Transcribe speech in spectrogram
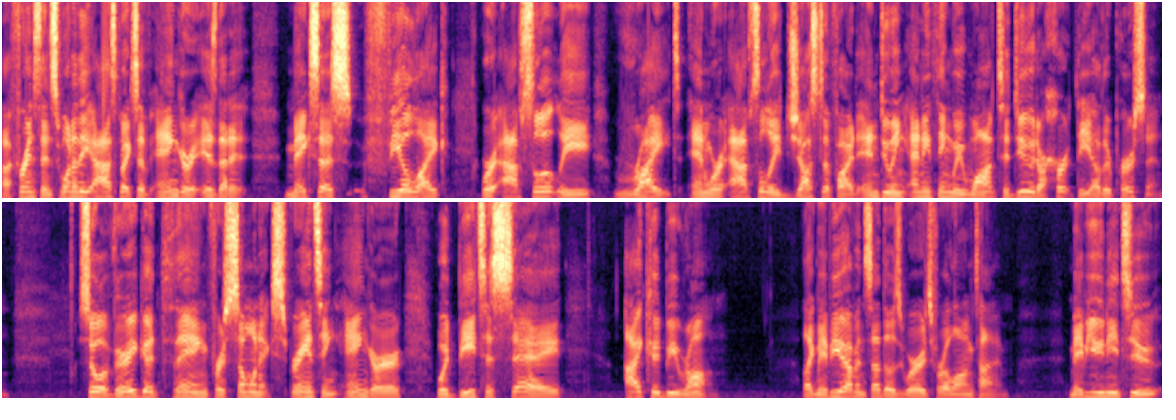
Uh, for instance, one of the aspects of anger is that it makes us feel like we're absolutely right and we're absolutely justified in doing anything we want to do to hurt the other person. So, a very good thing for someone experiencing anger would be to say, I could be wrong. Like maybe you haven't said those words for a long time. Maybe you need to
